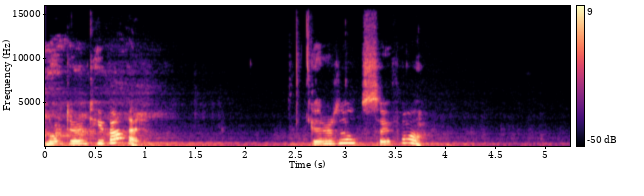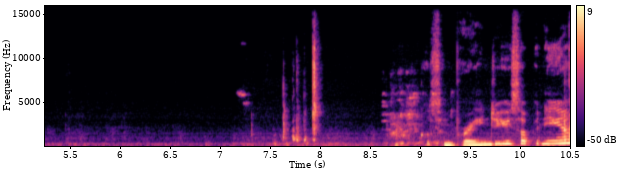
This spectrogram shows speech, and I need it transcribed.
Not doing too bad. Good results so far. Got some brain juice up in here.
